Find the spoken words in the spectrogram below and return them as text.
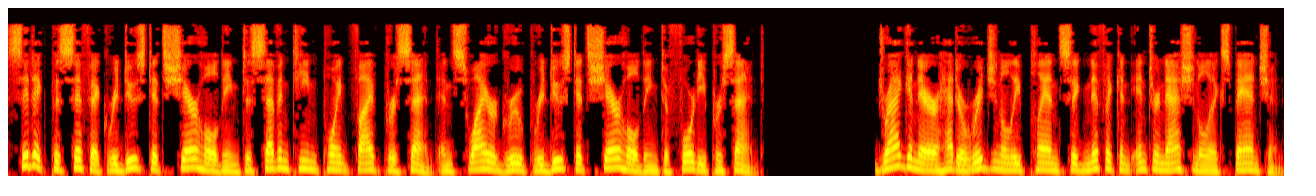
CITIC Pacific reduced its shareholding to 17.5% and Swire Group reduced its shareholding to 40%. Dragonair had originally planned significant international expansion.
